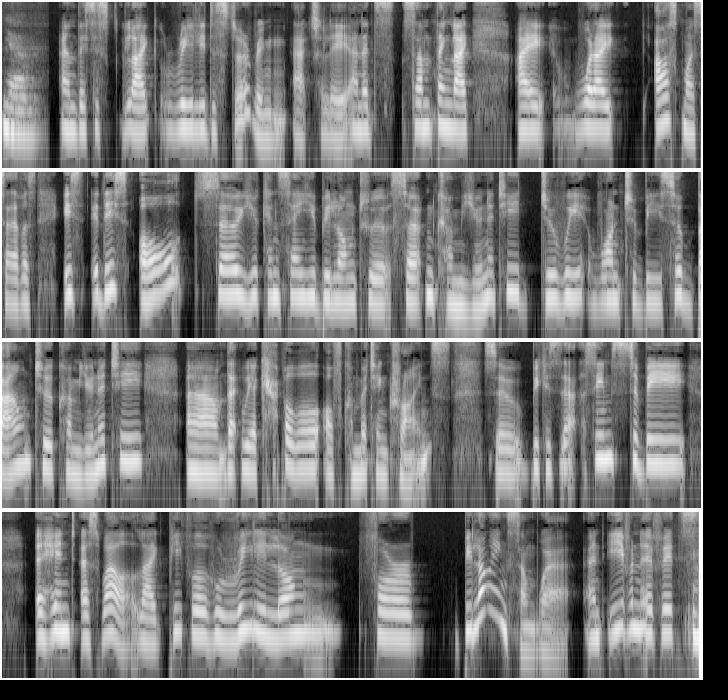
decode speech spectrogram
Yeah. And this is like really disturbing, actually. And it's something like I, what I ask myself is, is this all so you can say you belong to a certain community? Do we want to be so bound to a community um, that we are capable of committing crimes? So, because that seems to be a hint as well, like people who really long for belonging somewhere and even if it's mm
